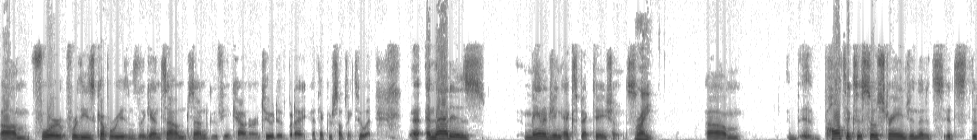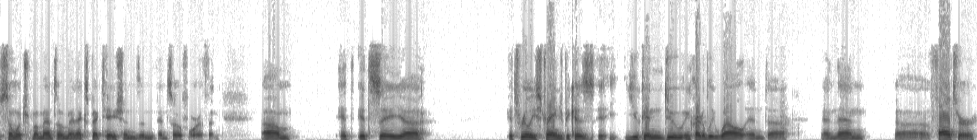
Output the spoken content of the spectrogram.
Um, for for these couple reasons that again sound sound goofy and counterintuitive, but I, I think there's something to it, and that is managing expectations. Right. Um, politics is so strange in that it's it's there's so much momentum and expectations and, and so forth, and um, it it's a uh, it's really strange because it, you can do incredibly well and uh, and then uh, falter,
